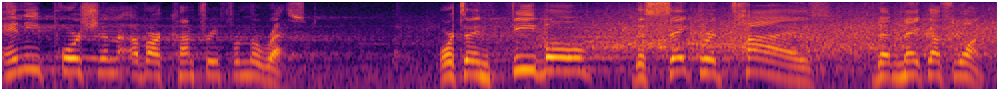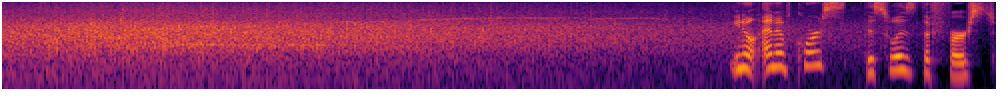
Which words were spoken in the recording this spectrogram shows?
any portion of our country from the rest or to enfeeble the sacred ties that make us one. You know, and of course, this was the first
